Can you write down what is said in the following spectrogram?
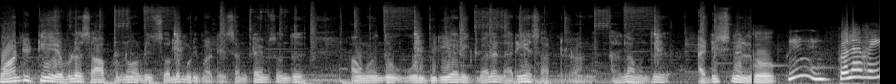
குவான்டிட்டியை எவ்வளோ சாப்பிடணும் அப்படின்னு சொல்ல முடிய மாட்டேங்குது. சம்டைம்ஸ் வந்து அவங்க வந்து ஒரு பிரியாணிக்கு மேலே நிறைய சாப்பிட்றாங்க அதெல்லாம் வந்து அடிஷ்னல் ம் போலாமே.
